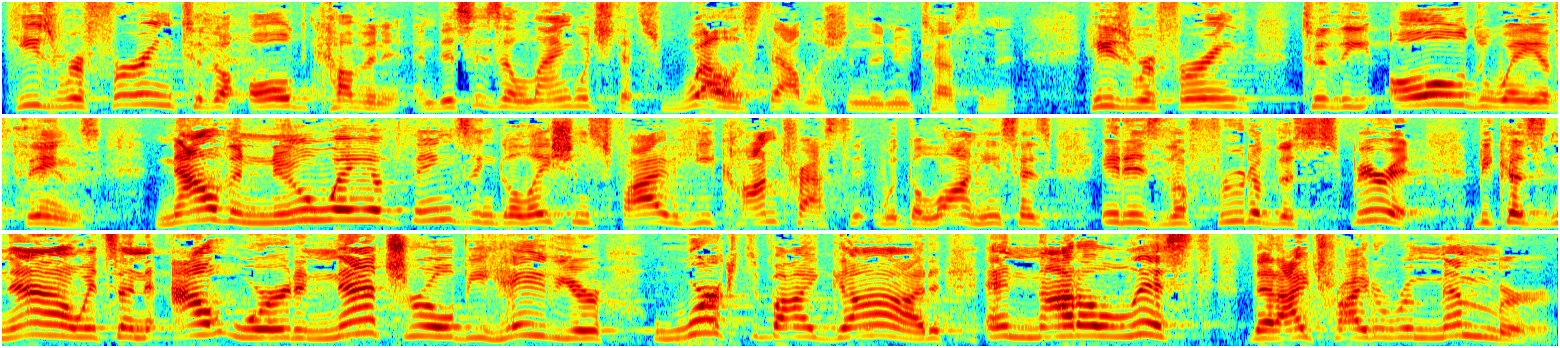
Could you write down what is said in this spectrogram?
He's referring to the old covenant, and this is a language that's well established in the New Testament. He's referring to the old way of things. Now, the new way of things in Galatians 5, he contrasts it with the law, and he says it is the fruit of the Spirit, because now it's an outward, natural behavior worked by God and not a list that I try to remember.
